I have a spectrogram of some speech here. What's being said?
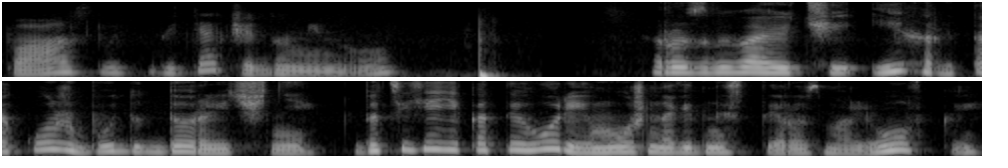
пазли, дитяче доміно. Розвиваючі ігри також будуть доречні. До цієї категорії можна віднести розмальовки,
